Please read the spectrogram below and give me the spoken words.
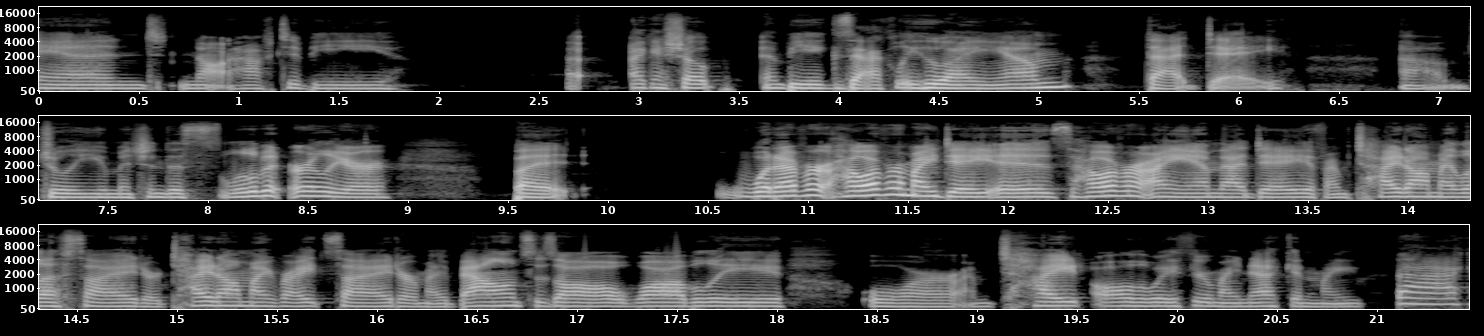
and not have to be, I- I can show up and be exactly who I am that day. Um, Julie, you mentioned this a little bit earlier, but whatever, however my day is, however I am that day, if I'm tight on my left side or tight on my right side, or my balance is all wobbly, or I'm tight all the way through my neck and my back,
